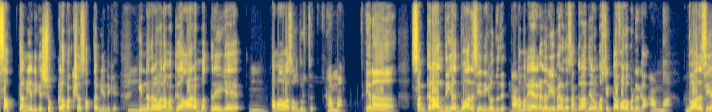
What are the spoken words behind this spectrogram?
சப்தமி அன்னைக்கு சுக்லபக்ஷ சப்தமி ம், இந்த தடவை நமக்கு ஆரம்பத்திலேயே. அமாவாசை வந்துருத்து ஆமா. ஏன்னா சங்கராந்திய துவாரசி இன்னைக்கு வந்தது. நம்ம நேயர்கள் நிறைய பேர் அந்த சங்கராந்தியை ரொம்ப ஸ்ட்ரிக்டா ஃபாலோ பண்ணிருக்கா ஆமா. துவாரசியை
